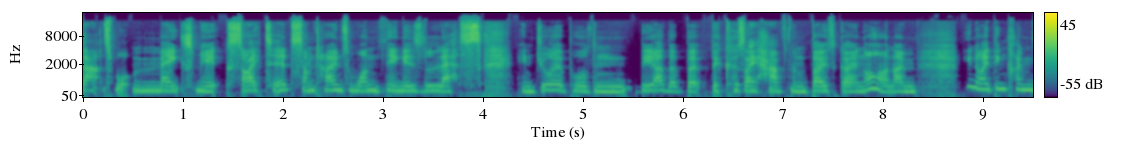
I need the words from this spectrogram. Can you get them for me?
that's what makes me excited. Sometimes one thing is less enjoyable than the other, but because I have them both going on, I'm, you know, I think I'm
